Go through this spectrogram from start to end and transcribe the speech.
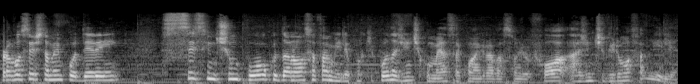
para vocês também poderem se sentir um pouco da nossa família, porque quando a gente começa com a gravação de UFO, a gente vira uma família.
